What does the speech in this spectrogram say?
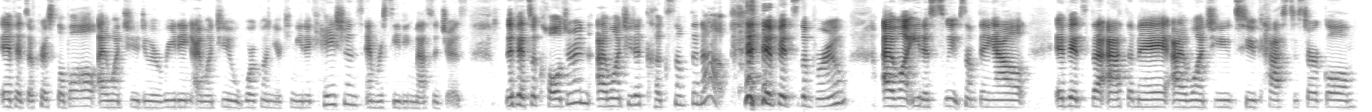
if it's a crystal ball, I want you to do a reading. I want you to work on your communications and receiving messages. If it's a cauldron, I want you to cook something up. if it's the broom, I want you to sweep something out. If it's the athame, I want you to cast a circle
